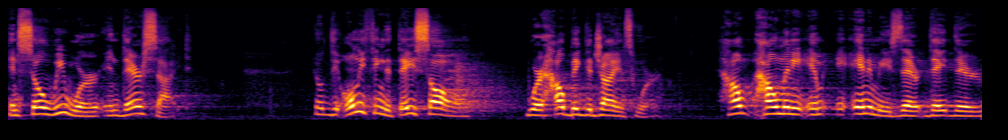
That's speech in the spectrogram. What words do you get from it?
and so we were in their sight. You know, the only thing that they saw were how big the giants were, how, how many em- enemies there, they, there,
